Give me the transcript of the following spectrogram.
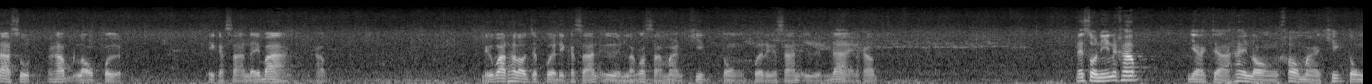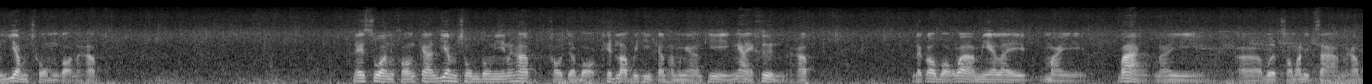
ล่าสุดนะครับ เราเปิดเอกสารได้บ้างครับ หรือว่าถ้าเราจะเปิดเอกสารอื่นเราก็สามารถคลิกตรงเปิดเอกสารอื่นได้นะครับ ในส่วนนี้นะครับ อยากจะให้ลองเข้ามาคลิกตรงเยี่ยมชมก่อนนะครับ ในส่วนของการเยี่ยมชมตรงนี้นะครับ เขาจะบอกเคล็ดลับวิธีการทำงานที่ง่ายขึ้นนะครับ แล้วก็บอกว่ามีอะไรใหม่บ้างในเวิร์ด2013 นะครับ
